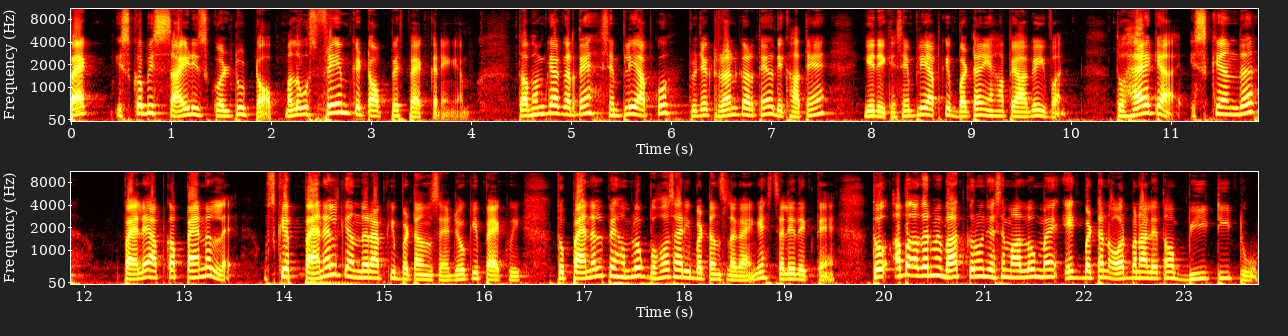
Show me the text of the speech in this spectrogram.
पैक इसको भी side is equal to top मतलब उस फ्रेम के टॉप पे पैक करेंगे हम। तो अब हम क्या करते हैं सिंपली आपको प्रोजेक्ट रन करते हैं और दिखाते हैं। ये देखिए सिंपली आपकी बटन यहाँ पे आ गई वन तो है क्या, इसके अंदर पहले आपका पैनल है। उसके पैनल के अंदर आपकी बटन्स हैं, जो कि पैक हुई। तो पैनल पे हम लोग बहुत सारी बटन्स लगाएँगे, चलिए देखते हैं। तो अब अगर मैं बात करूँ, जैसे मान लो मैं एक बटन और बना लेता हूँ B T two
